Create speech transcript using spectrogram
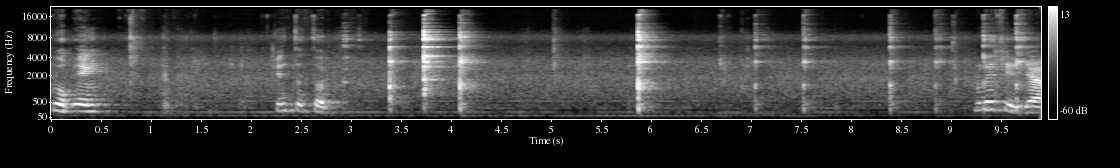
ปลูกเอง ชิ้นสุดๆไม่ได้ฉีดยา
